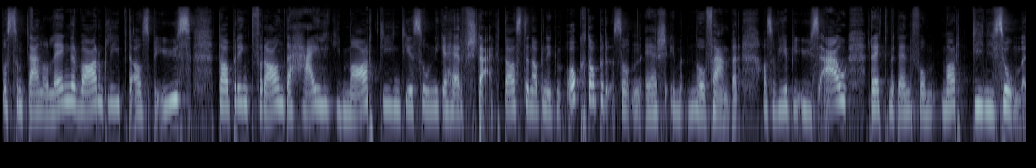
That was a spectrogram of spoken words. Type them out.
wo es zum Teil noch länger warm bleibt als bei uns, da bringt vor allem der heilige Martin die sonnigen Herbsttage. Das dann aber nicht im Oktober, sondern erst im November. Also wie bei uns auch, redet man dann vom Martini-Sommer.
